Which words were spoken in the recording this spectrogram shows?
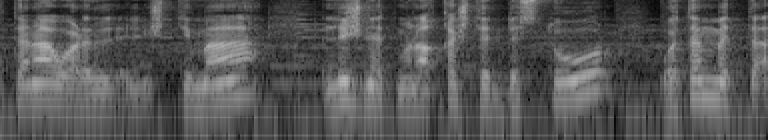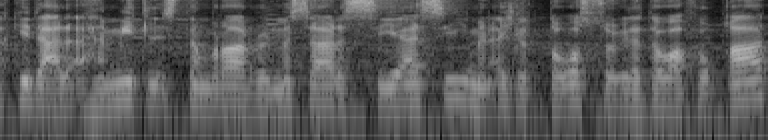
تناول الاجتماع لجنة مناقشة الدستور وتم التأكيد على أهمية الاستمرار بالمسار السياسي من أجل التوصل إلى توافقات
